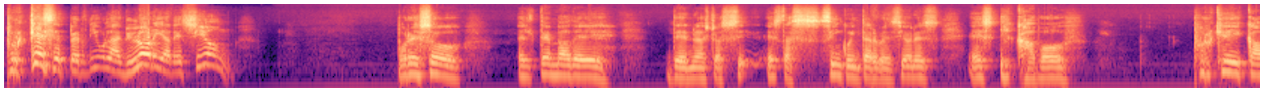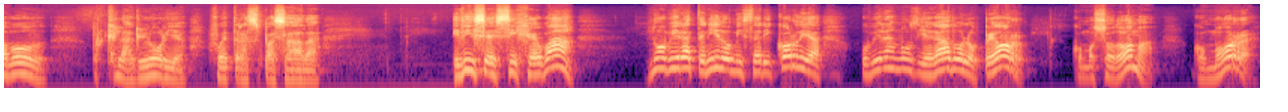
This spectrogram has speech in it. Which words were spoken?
¿Por qué se perdió la gloria de Sión? Por eso el tema de, de nuestras estas cinco intervenciones es Icabod. ¿Por qué Icabod? Porque la gloria fue traspasada. Y dice, si Jehová no hubiera tenido misericordia, hubiéramos llegado a lo peor, como Sodoma, Gomorra.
